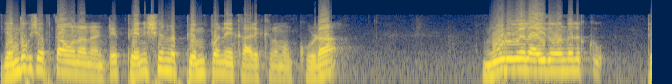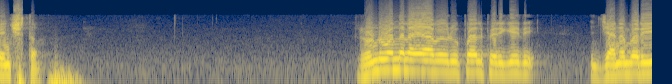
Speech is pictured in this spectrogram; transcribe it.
ఎందుకు చెప్తా ఉన్నానంటే పెన్షన్ల పెంపు అనే కార్యక్రమం కూడా మూడు వేల ఐదు వందలకు పెంచుతాం. రెండు వందల యాభై రూపాయలు పెరిగేది జనవరి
